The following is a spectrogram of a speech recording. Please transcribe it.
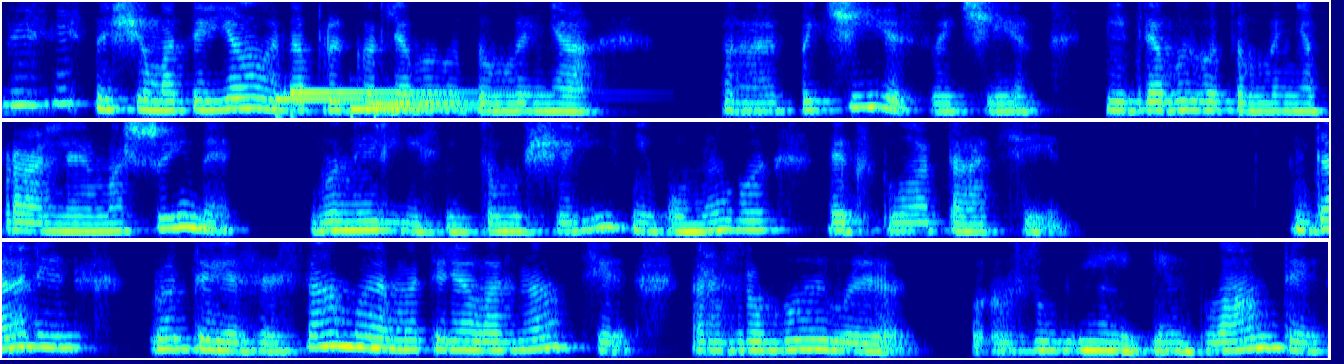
Ну і звісно, що матеріали, наприклад, для виготовлення печі, свечі і для виготовлення пральної машини, вони різні, тому що різні умови експлуатації. Далі протези. Саме матеріалознавці розробили зубні імпланти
